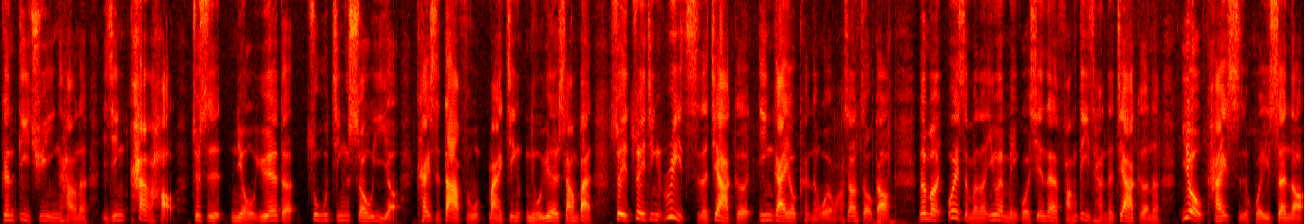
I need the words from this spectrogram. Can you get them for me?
跟地区银行呢，已经看好，就是纽约的租金收益哦，开始大幅买进纽约的商办，所以最近瑞驰的价格应该有可能会往上走高。那么为什么呢？因为美国现在房地产的价格呢又开始回升了。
